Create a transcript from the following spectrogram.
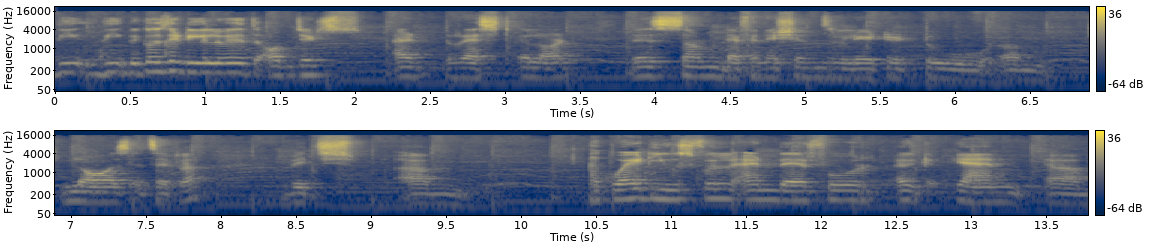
the, the because they deal with objects at rest a lot. There's some definitions related to um, laws, etc., which um, are quite useful and therefore uh, can um,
